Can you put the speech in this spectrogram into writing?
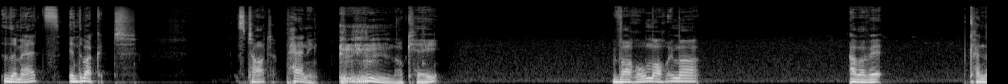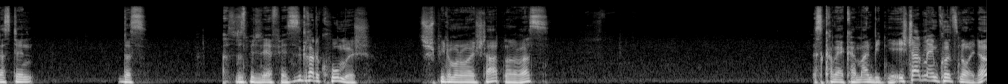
the mats in the bucket. Start panning. okay. Warum auch immer. Aber wer kann das denn? Das also das mit den FPS ist gerade komisch. Das Spiel nochmal neu starten, oder was? Das kann man ja keinem anbieten hier. Ich starte mal eben kurz neu, ne?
